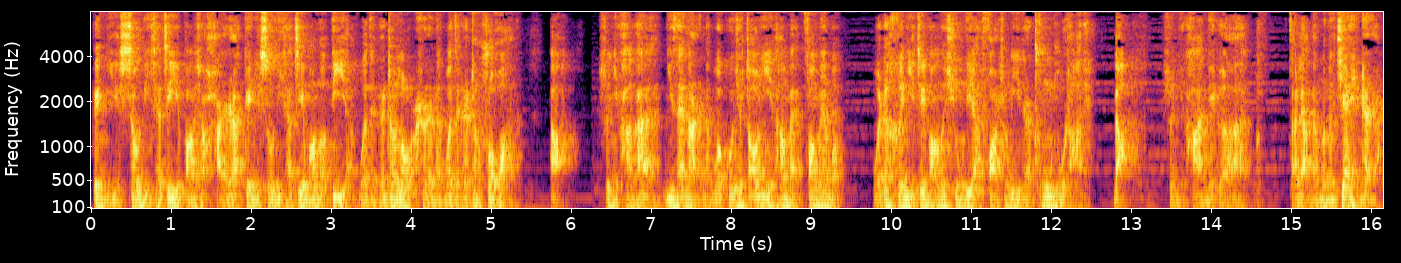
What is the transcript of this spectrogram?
跟你手底下这一帮小孩啊，跟你手底下这帮老弟呀，我在这正唠嗑呢，我在这正说话呢。啊，说你看看你在哪儿呢？我过去找你一趟呗，方便不？我这和你这帮子兄弟啊，发生了一点冲突啥的。那说，你看那个，咱俩能不能见一面啊？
